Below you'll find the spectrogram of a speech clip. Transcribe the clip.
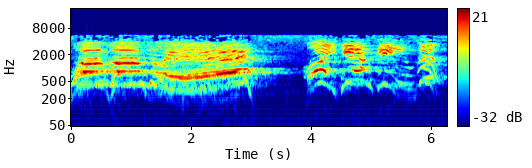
王黄顺，爱乡情深。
